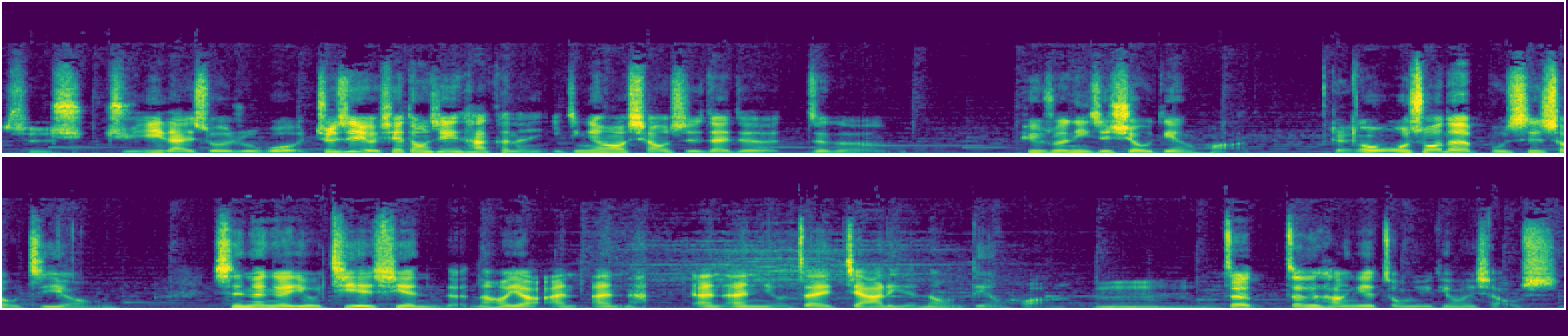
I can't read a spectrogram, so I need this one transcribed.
是。举举例来说，如果就是有些东西，它可能已经要消失在这这个，譬如说你是修电话的，对，我我说的不是手机哦，是那个有接线的，然后要按按按按钮在家里的那种电话，嗯，这这个行业总有一天会消失，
